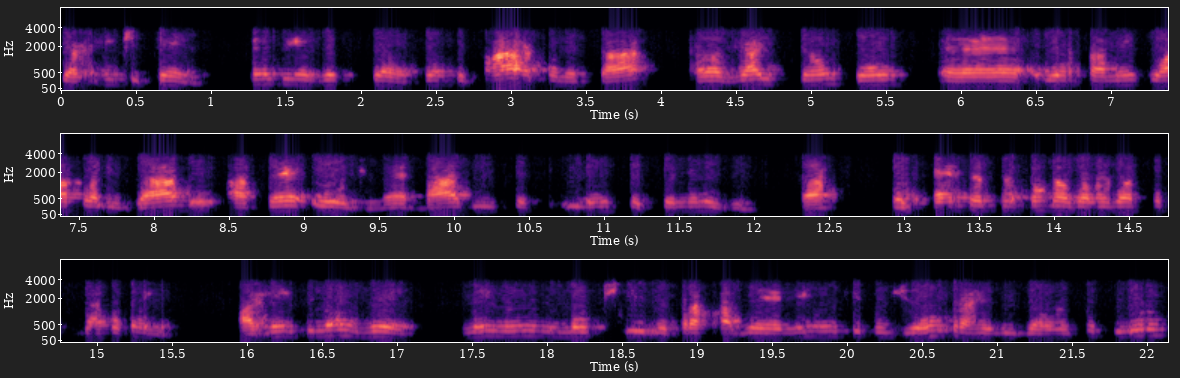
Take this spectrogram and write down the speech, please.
que a gente tem, tanto em execução quanto para começar, elas já estão com é, o orçamento atualizado até hoje, né? base e INCC-1, tá? Então, essa é a situação das obras da, da companhia. A gente não vê nenhum motivo para fazer nenhum tipo de outra revisão no futuro.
